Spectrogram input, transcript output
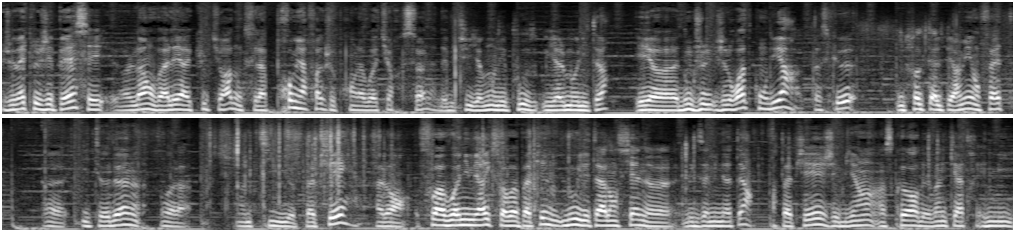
Je vais mettre le GPS et là on va aller à Cultura, donc c'est la première fois que je prends la voiture seule. D'habitude il y a mon épouse ou il y a le moniteur. Et euh, donc j'ai le droit de conduire parce que une fois que tu as le permis en fait, il te donne voilà, un petit papier. Alors, soit à voie numérique, soit à voie papier. Nous, il était à l'ancienne, euh, l'examinateur. Par papier, j'ai bien un score de 24,5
